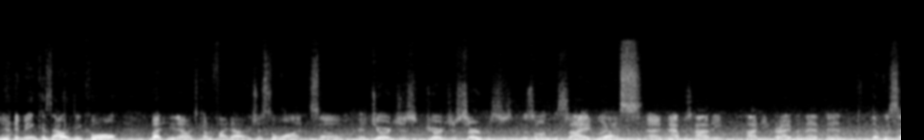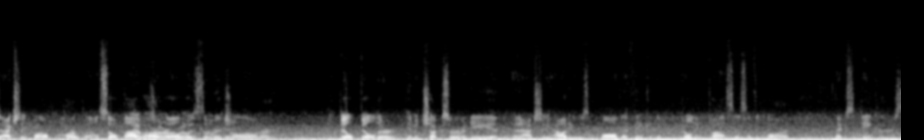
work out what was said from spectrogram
You know what I mean? Because that would be cool. But you know, it's come to find out it's just the one. So Uh, George's George's service was on the side. when- Yes. uh, and that was Howdy Howdy driving that then. that was actually Bob Hartwell. So Bob was Hartwell, Hartwell? was the Okay. original owner, built builder. Him and Chuck Cerveny and, and actually Howdy was involved, I think, in the building process of the car next to Dinkers.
